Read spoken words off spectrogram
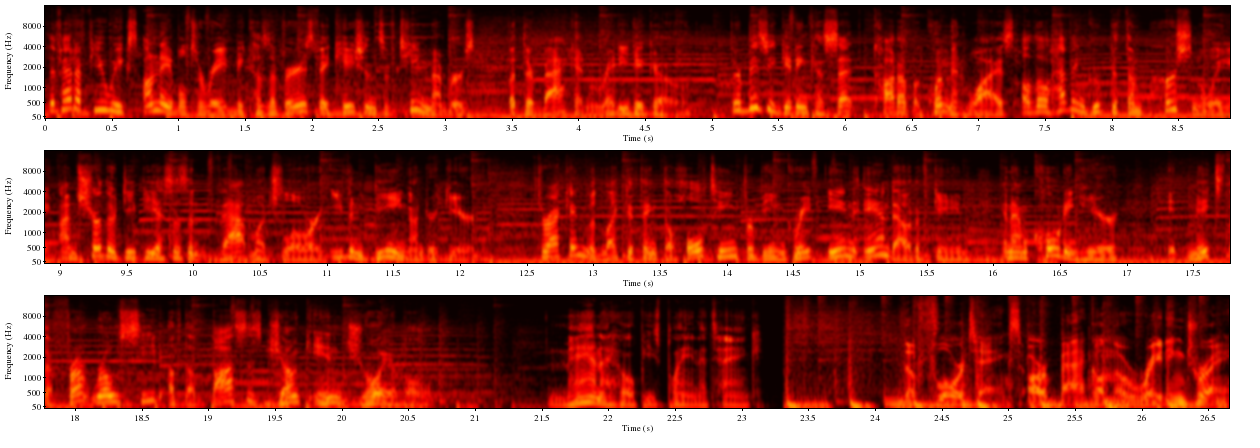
They've had a few weeks unable to raid because of various vacations of team members, but they're back and ready to go. They're busy getting cassette caught up equipment wise, although having grouped with them personally, I'm sure their DPS isn't that much lower, even being undergeared. Thraken would like to thank the whole team for being great in and out of game, and I'm quoting here it makes the front row seat of the boss's junk enjoyable. Man, I hope he's playing a tank. The floor tanks are back on the raiding train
